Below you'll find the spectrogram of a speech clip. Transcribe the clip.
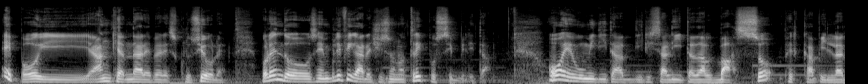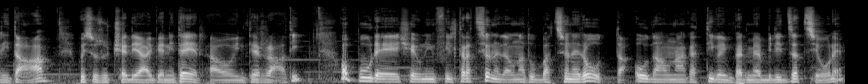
e poi anche andare per esclusione. Volendo semplificare ci sono tre possibilità. O è umidità di risalita dal basso per capillarità, questo succede ai piani terra o interrati, oppure c'è un'infiltrazione da una tubazione rotta o da una cattiva impermeabilizzazione,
